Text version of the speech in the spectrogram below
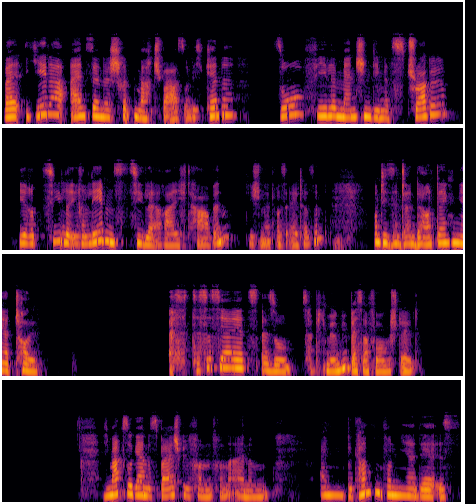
Weil jeder einzelne Schritt macht Spaß und ich kenne so viele Menschen, die mit Struggle ihre Ziele, ihre Lebensziele erreicht haben, die schon etwas älter sind und die sind dann da und denken, ja toll. Also das ist ja jetzt, also das habe ich mir irgendwie besser vorgestellt. Ich mag so gern das Beispiel von, von einem, einem Bekannten von mir, der ist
